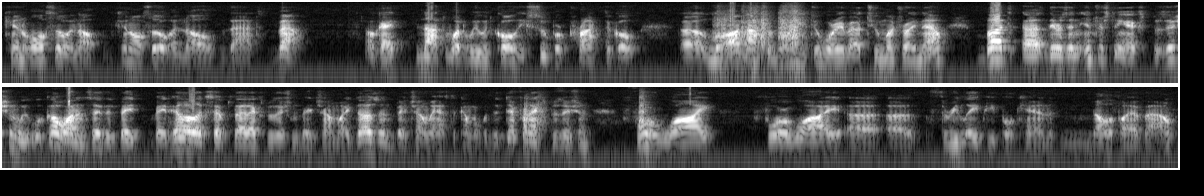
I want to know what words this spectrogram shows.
can also annul can also annul that vow. Okay, not what we would call the super practical uh, law, not something we need to worry about too much right now. But uh, there's an interesting exposition. We will go on and say that Beit, Beit Hillel accepts that exposition, Beit Shammai doesn't. Beit Shammai has to come up with a different exposition for why for why uh, uh, three lay people can nullify a vow.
